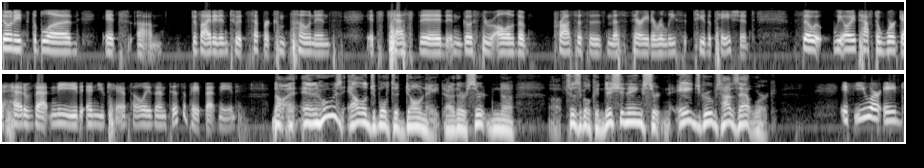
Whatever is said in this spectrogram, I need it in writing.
donates the blood. It's um, divided into its separate components. It's tested and goes through all of the processes necessary to release it to the patient. So we always have to work ahead of that need, and you can't always anticipate that need. No, and who's eligible to donate? Are there certain uh, uh, physical conditioning, certain age groups? How does that work? If you are age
